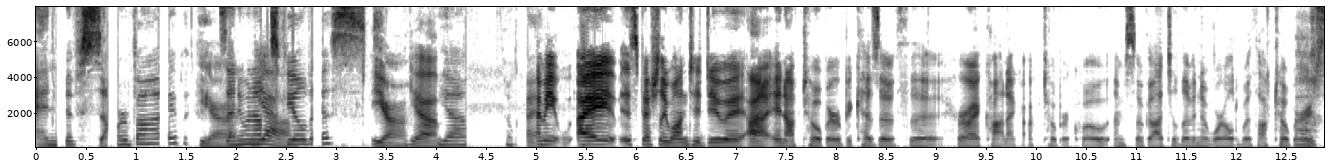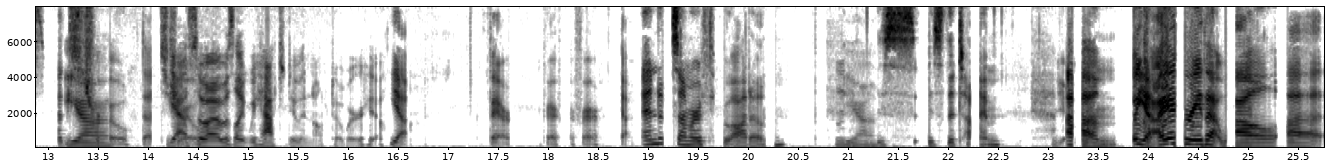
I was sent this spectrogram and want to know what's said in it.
end of summer vibe. Yeah. Does anyone else Yeah. feel this? yeah, Yeah. Yeah. Okay. I mean, I especially wanted to do it uh, in October because of the her iconic October quote. I'm so glad to live in a world with Octobers. that's yeah. true. That's yeah, true. so I was like, we have to do it in October. Yeah. yeah, fair, fair, fair, fair. Yeah. End of summer through autumn yeah. is is the time. Yeah. Um, but yeah, I agree that while uh,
